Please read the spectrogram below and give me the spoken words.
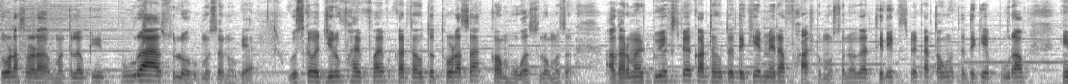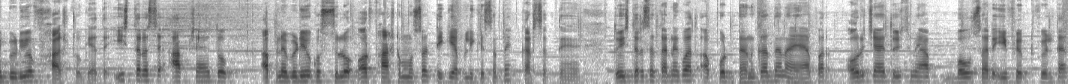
थोड़ा थोड़ा मतलब कि पूरा स्लो मोशन हो गया उसके बाद ज़ीरो फाइव फाइव करता हूँ तो थोड़ा सा कम हुआ स्लो मोशन अगर मैं टू एक्स पे करता हूँ तो देखिए मेरा फास्ट मोशन हो गया। थ्री एक्स पे करता हूँ तो देखिए पूरा ही वीडियो फास्ट हो गया। तो इस तरह से आप चाहें तो अपने वीडियो को स्लो और फास्ट मोशन टिकी एप्लीकेशन पर कर सकते हैं। तो इस तरह से करने के बाद आपको डन कर देना है यहाँ पर। और चाहे तो इसमें आप बहुत सारे इफ़ेक्ट फ़िल्टर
